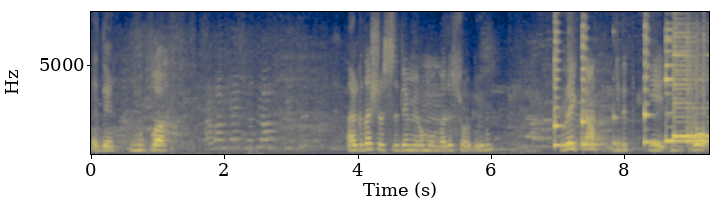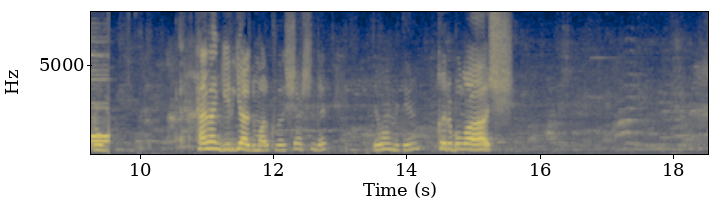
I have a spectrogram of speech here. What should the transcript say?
Hadi mutla. Arkadaşlar size demiyorum onlara söylüyorum. Reklam gidip geliyorum. Hemen geri geldim arkadaşlar şimdi. Devam edelim. Karbulaş. Kahve vatılık bir yumurta yi o yo o yum ur ta a ta Memo, hadi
